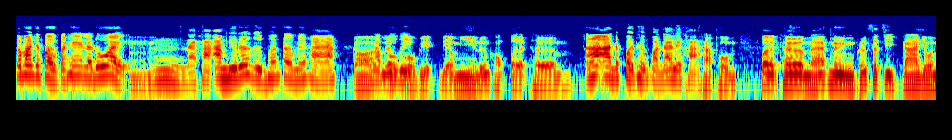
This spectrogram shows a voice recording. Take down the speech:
กำลังจะเปิดประเทศแล้วด้วยอืมอืม นะคะอะมีเรื่องอื่นเพิ่มเติมไหมคะ ก็สำหรับเรื่องโควิดโควิด เดี๋ยวมีเรื่องของเปิดเทอมอะอะเดี๋ยวเปิดเทอมก่อนได้เลยค่ะ ครับผมเปิดเทอมนะหนึ่งพฤศจิกายน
